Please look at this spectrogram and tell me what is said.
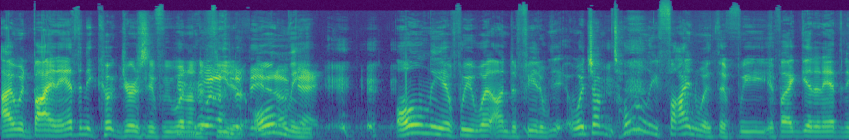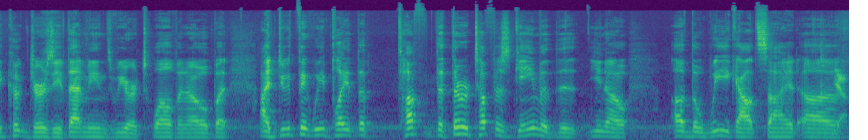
I would buy an Anthony Cook jersey if we went undefeated. undefeated only okay. only if we went undefeated, which I'm totally fine with if we if I get an Anthony Cook jersey if that means we are 12 and 0, but I do think we played the tough the third toughest game of the, you know, of the week outside of yeah.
